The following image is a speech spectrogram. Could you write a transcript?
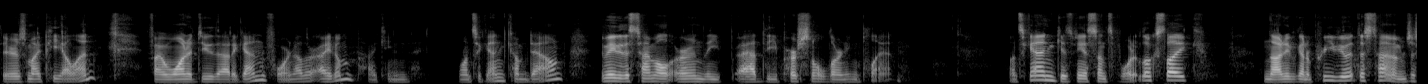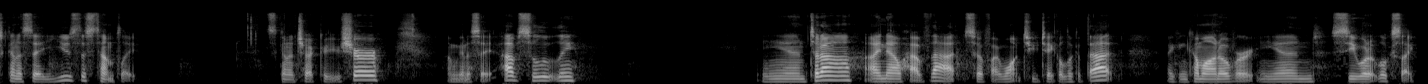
There's my PLN. If I want to do that again for another item, I can once again come down and maybe this time I'll earn the add the personal learning plan. Once again, gives me a sense of what it looks like. I'm not even going to preview it this time. I'm just going to say use this template. It's going to check are you sure? I'm going to say absolutely. And ta-da, I now have that. So if I want to take a look at that, I can come on over and see what it looks like.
